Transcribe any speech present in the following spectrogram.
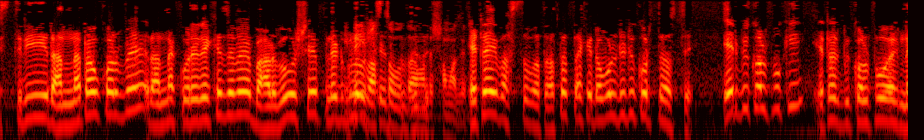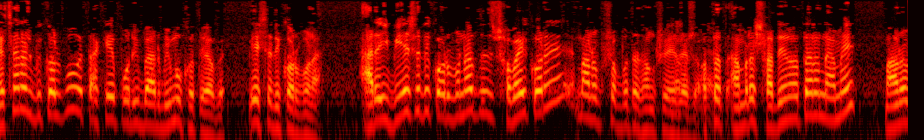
স্ত্রী রান্নাটাও করবে রান্না করে রেখে যাবে বাড়বেও সে প্লেটগুলো এটাই বাস্তবতা এটাই বাস্তবতা অর্থাৎ তাকে ডবল ডিউটি করতে হচ্ছে। এর বিকল্প কি? এটার বিকল্প ন্যাচারাল বিকল্প তাকে পরিবার বিমুখ হতে হবে। বিয়ে শাদী করব না। আর এই বিয়ে শাদী করব না যদি সবাই করে মানব সভ্যতা ধ্বংস হয়ে যাবে। অর্থাৎ আমরা স্বাধীনতার নামে মানব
